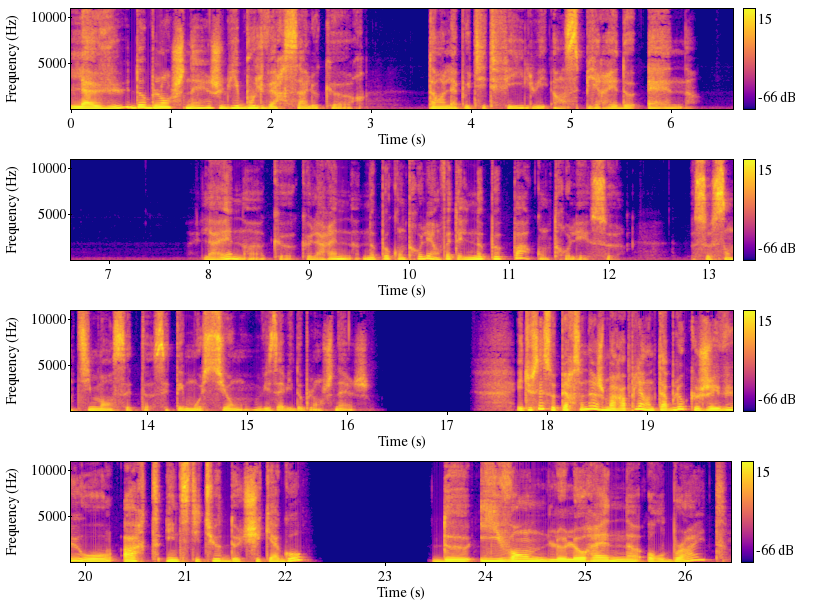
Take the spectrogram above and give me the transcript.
La vue de Blanche-Neige lui bouleversa le cœur, tant la petite fille lui inspirait de haine. La haine que, la reine ne peut contrôler. En fait, elle ne peut pas contrôler ce, sentiment, cette, émotion vis-à-vis de Blanche-Neige. Et tu sais, ce personnage m'a rappelé un tableau que j'ai vu au Art Institute de Chicago, de Yvan Le Lorraine Albright,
